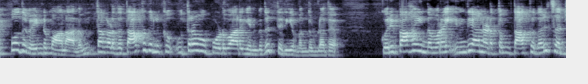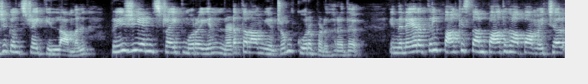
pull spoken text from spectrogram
எப்போது வேண்டுமானாலும் தங்களது தாக்குதலுக்கு உத்தரவு போடுவார் என்பது தெரிய வந்துள்ளது. குறிப்பாக இந்த முறை இந்தியா நடத்தும் தாக்குதல் சர்ஜிக்கல் ஸ்ட்ரைக் இல்லாமல் பிரீஷியன் ஸ்ட்ரைக் முறையில் நடத்தலாம் என்றும் கூறப்படுகிறது. இந்த நேரத்தில் பாகிஸ்தான் பாதுகாப்பு அமைச்சர்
